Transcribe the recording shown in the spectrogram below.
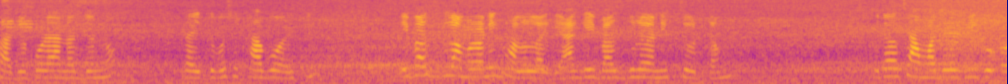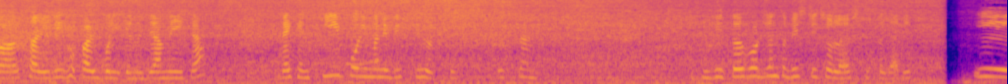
ভাজা পোড়া আনার জন্য। গাড়িতে বসে খাব আর কি। এই বাসগুলো আমার অনেক ভালো লাগে। আগে এই বাসগুলো অনেক চড়তাম। এটা হচ্ছে আমাদের রিগো সরি রিগো বলি কেন যে আমি এটা। দেখেন কি পরিমাণে বৃষ্টি হচ্ছে বুঝছেন? ভিতর পর্যন্ত বৃষ্টি চলে আসতেছে গাড়ির ইয়ে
